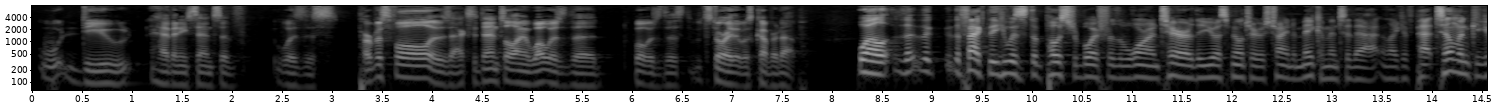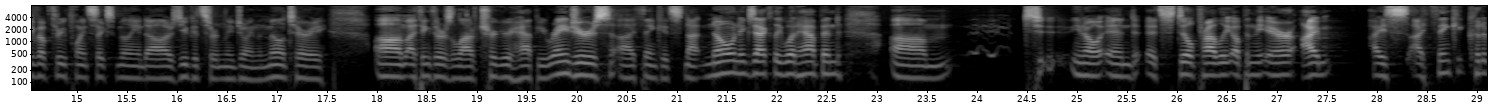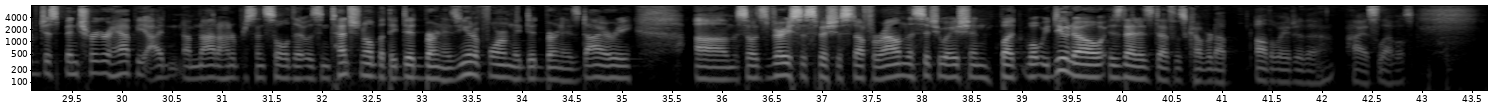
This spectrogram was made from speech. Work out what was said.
w- do you have any sense of was this purposeful? It was accidental. I mean, what was the what was the story that was covered up? Well, the, the, the fact that he was the poster boy for the war on terror, the U.S. military was trying to make him into that. Like, if Pat Tillman could give up 3.6 million dollars, you could certainly join the military. Um, I think there's a lot of trigger happy Rangers. I think it's not known exactly what happened. Um, to, you know, and it's still probably up in the air. I'm I, I think it could have just been trigger happy. I, am not 100% sold that it was intentional, but they did burn his uniform. They did burn his diary. Um, so it's very suspicious stuff around the situation. But what we do know is that his death was covered up all the way to the highest levels.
